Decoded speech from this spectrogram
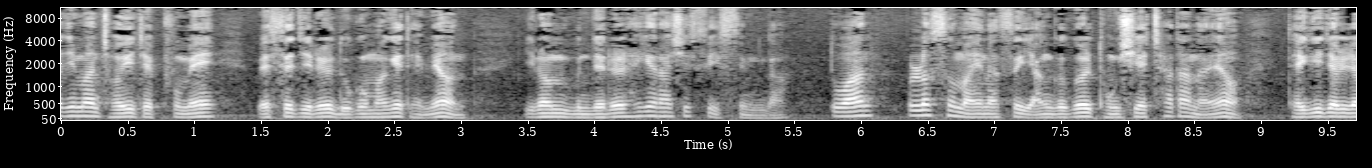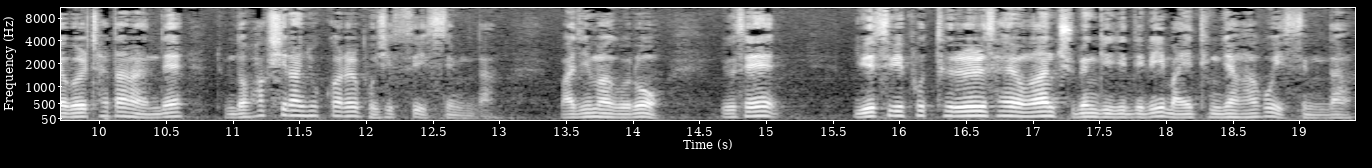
하지만 저희 제품에 메시지를 녹음하게 되면 이런 문제를 해결하실 수 있습니다. 또한 플러스 마이너스 양극을 동시에 차단하여 대기 전력을 차단하는데 좀 더 확실한 효과를 보실 수 있습니다. 마지막으로 요새 USB 포트를 사용한 주변 기기들이 많이 등장하고 있습니다.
